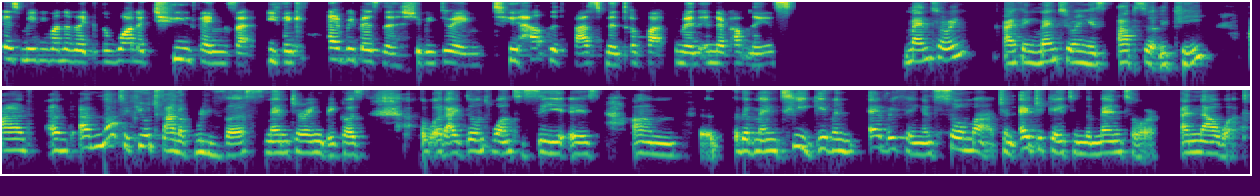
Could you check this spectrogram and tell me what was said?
is maybe one of like the one or two things that you think every business should be doing to help the advancement of Black women in their companies? Mentoring. I think mentoring is absolutely key. And, and I'm not a huge fan of reverse mentoring because what I don't want to see is um, the mentee given everything and so much and educating the mentor. And now what?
